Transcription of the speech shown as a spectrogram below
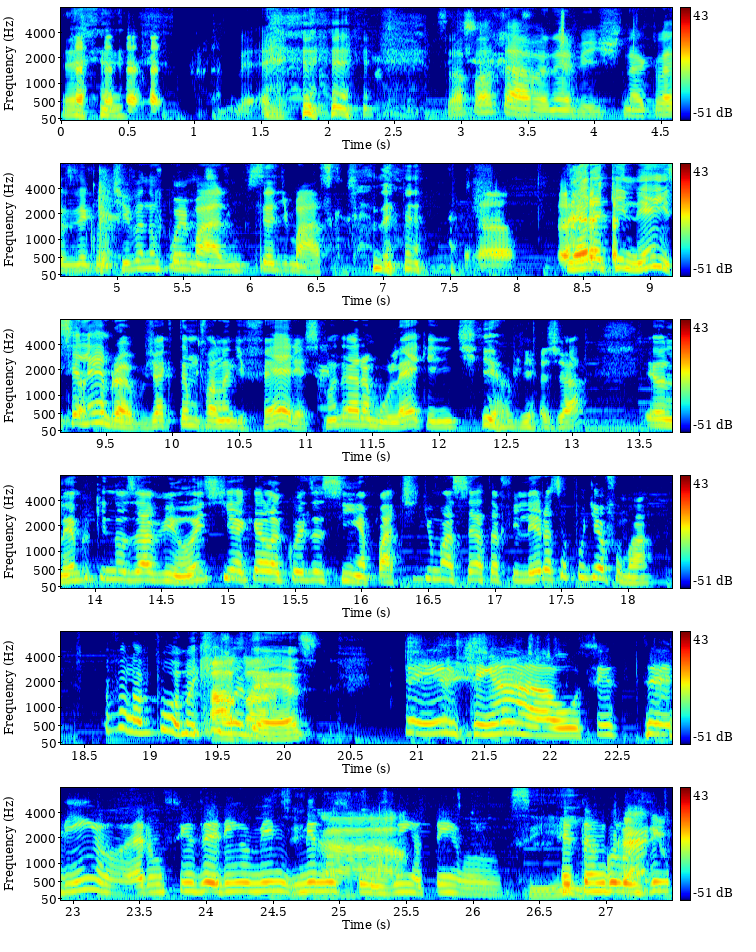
Só faltava, né, bicho? Na classe executiva não põe mais, não precisa de máscara. Né? Era que nem, você lembra, já que estamos falando de férias, quando eu era moleque, a gente ia viajar, eu lembro que nos aviões tinha aquela coisa assim, a partir de uma certa fileira você podia fumar. Eu falava, pô, mas que ah, onda é essa? Sim, tinha o cinzeirinho, era um cinzeirinho min, minúsculozinho, assim, um Sim. retângulozinho.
